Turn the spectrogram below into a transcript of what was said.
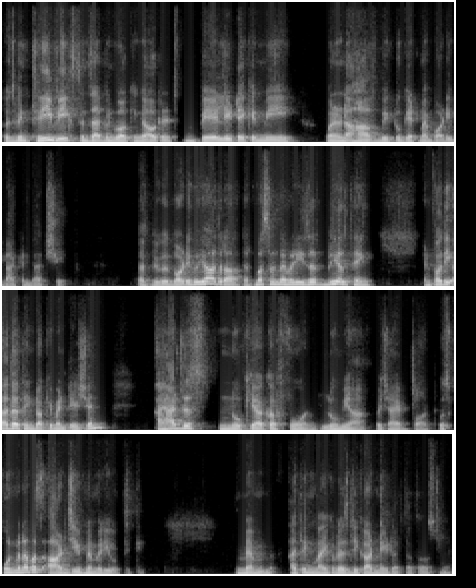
So it's been three weeks since I've been working out. It's barely taken me one and a half week to get my body back in that shape. That's because body ko yaad raha. That muscle memory is a real thing. And for the other thing, documentation, I had this Nokia का phone, Lumia, which I bought. उस phone में ना बस 8 GB memory होती थी. Mem I think micro SD card नहीं डलता था उसमें.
